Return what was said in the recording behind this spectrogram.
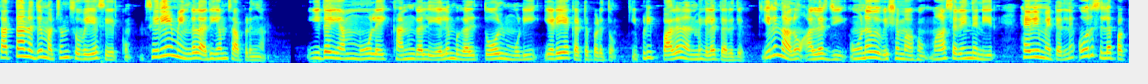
சத்தானது மற்றும் சுவையை சேர்க்கும். சிறிய மீன்கள் அதிகம் சாப்பிடுங்க. இதயம் மூளை கண்கள் எலும்புகள் தோல் முடி எடையை கட்டுப்படுத்தும். இப்படி பல நன்மைகளை தருது. இருந்தாலும் அலர்ஜி உணவு விஷமாகும் மாசடைந்த நீர் ஹெவி மெட்டல்னு ஒரு சில பக்க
